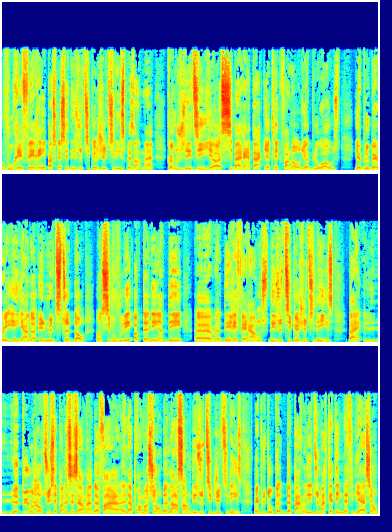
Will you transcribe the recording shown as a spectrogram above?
vous référer, parce que c'est des outils que j'utilise présentement. Comme je vous ai dit, il y a Cyber Impact, il y a ClickFunnels, il y a Bluehost, il y a Blueberry et il y en a une multitude d'autres. Donc, si vous voulez obtenir des, euh, des références des outils que j'utilise, ben, le but aujourd'hui, c'est pas nécessairement de faire la promotion de l'ensemble des outils que j'utilise, mais plutôt que de parler du marketing d'affiliation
